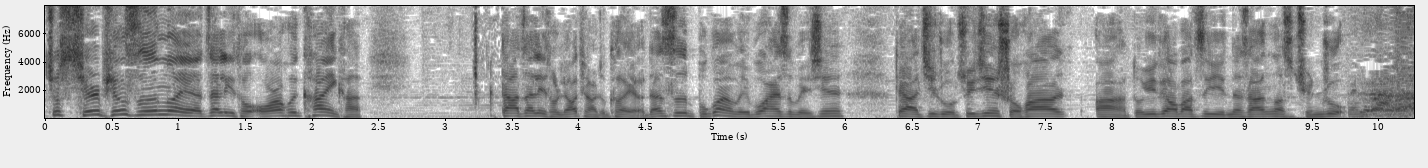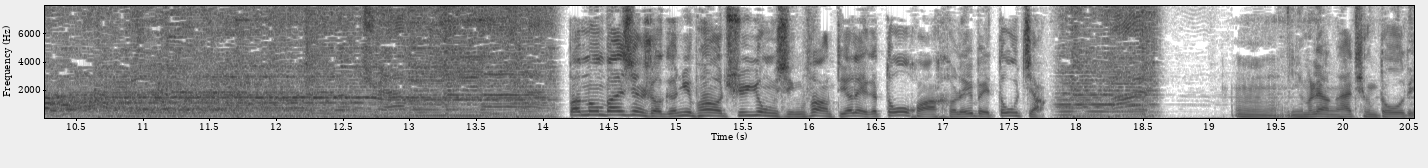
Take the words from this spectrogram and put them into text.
就是其实平时我也在里头偶尔会看一看。大家在里头聊天就可以了，但是不管微博还是微信，大家记住最近说话啊，都一定要把自己那啥，我是群主。半梦半醒说跟女朋友去永兴坊叠了一个豆花，喝了一杯豆浆。嗯，你们两个还挺逗的。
